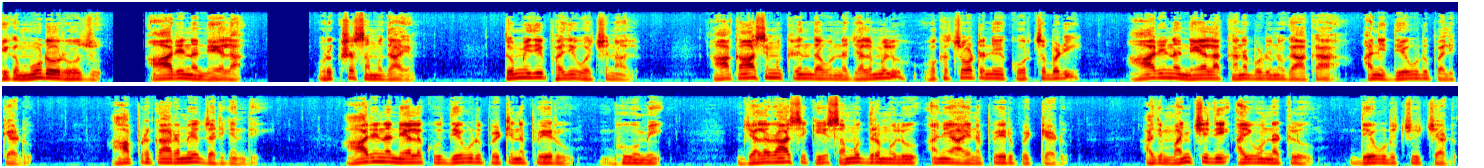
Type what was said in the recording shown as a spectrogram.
ఇక మూడో రోజు ఆరిన నేల వృక్ష సముదాయం. తొమ్మిది పది వచనాలు. ఆకాశము క్రింద ఉన్న జలములు ఒకచోటనే కూర్చబడి ఆరిన నేల కనబడునుగాక అని దేవుడు పలికాడు. ఆ ప్రకారమే జరిగింది. ఆరిన నేలకు దేవుడు పెట్టిన పేరు భూమి. జలరాశికి సముద్రములు అని ఆయన పేరు పెట్టాడు. అది మంచిది అయి ఉన్నట్లు దేవుడు చూచాడు.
